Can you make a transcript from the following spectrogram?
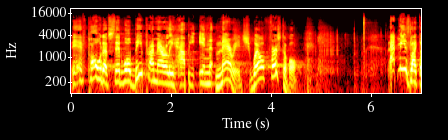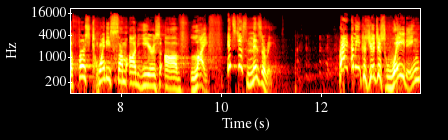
If Paul would have said, well, be primarily happy in marriage. Well, first of all, that means like the first 20 some odd years of life, it's just misery. Right? I mean, because you're just waiting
